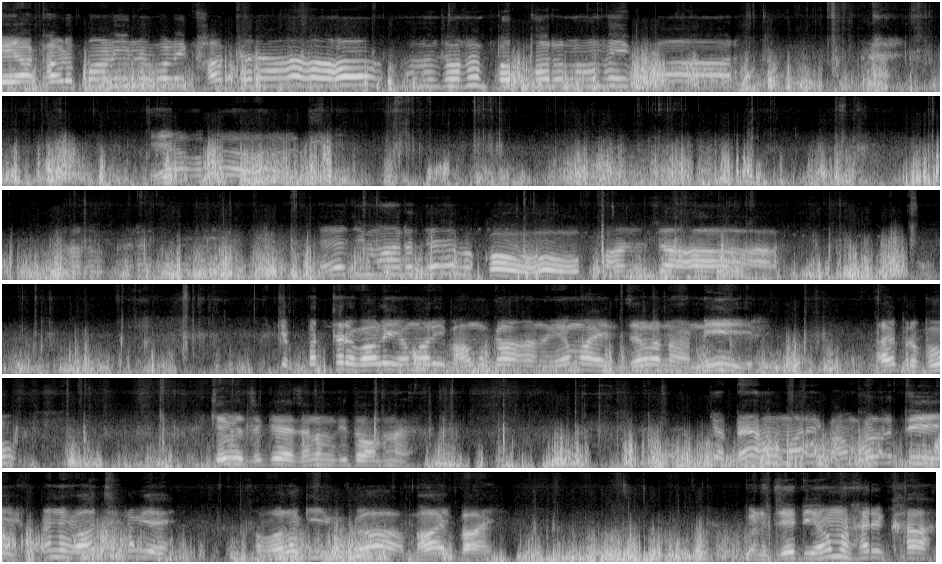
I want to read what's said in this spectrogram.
કે ખડ પાણી ને વળી ખાખરા. અને જો ને પથ્થર નો નહીં પાર હે વગર માર દેવ કો પંચાળ. કે પથ્થર વાળી અમારી ભામકા અને એમાંય જળના નીર. હાય પ્રભુ. કેવી જગ્યાએ જન્મ દીધો અમને? કે બે હું મારી ભાંભળતી અને વાંચલુએ વળગ્યું ગા, ભાઈ ભાઈ. પણ જે દી અમ હરખા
